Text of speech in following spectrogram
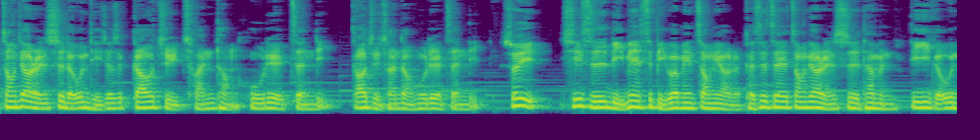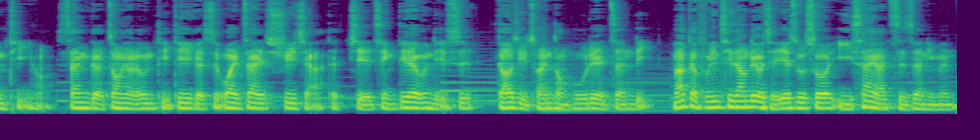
宗教人士的问题就是高举传统，忽略真理。高举传统，忽略真理。所以。其实里面是比外面重要的，可是这些宗教人士他们第一个问题哈，三个重要的问题，第一个是外在虚假的捷径，第二个问题是高举传统，忽略真理。马可福音七章六节，耶稣说：“以赛亚指着你们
